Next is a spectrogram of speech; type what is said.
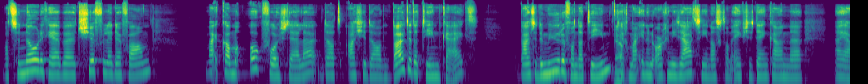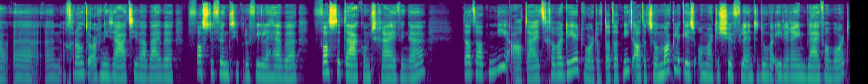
wat ze nodig hebben, het shuffelen daarvan. Maar ik kan me ook voorstellen dat als je dan buiten dat team kijkt, buiten de muren van dat team, Ja. zeg maar in een organisatie, en als ik dan eventjes denk aan eh, nou ja, eh, een grote organisatie waarbij we vaste functieprofielen hebben, vaste taakomschrijvingen, dat dat niet altijd gewaardeerd wordt. Of dat dat niet altijd zo makkelijk is om maar te shuffelen en te doen waar iedereen blij van wordt.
